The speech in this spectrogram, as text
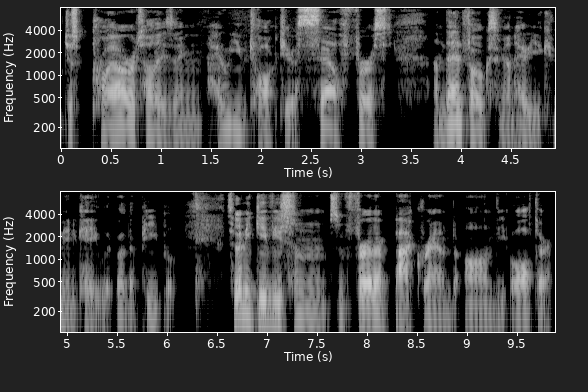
just prioritizing how you talk to yourself first and then focusing on how you communicate with other people. So let me give you some some further background on the author.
